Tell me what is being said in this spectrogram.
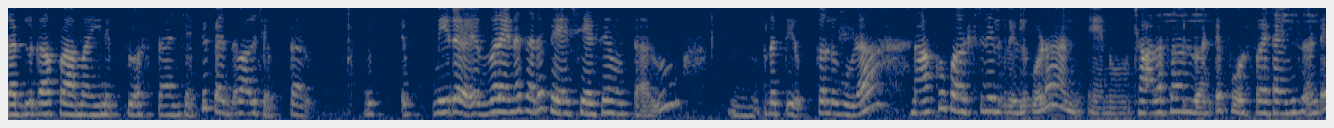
గడ్లుగా ఫామ్ అయ్యి నొప్పులు వస్తాయని చెప్పి పెద్దవాళ్ళు చెప్తారు. మీరు ఎవరైనా సరే ఫేస్ చేసే ఉంటారు. ప్రతి ఒక్కళ్ళు కూడా. నాకు ఫస్ట్ డెలివరీలు కూడా నేను చాలాసార్లు అంటే ఫోర్ ఫైవ్ టైమ్స్ అంటే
